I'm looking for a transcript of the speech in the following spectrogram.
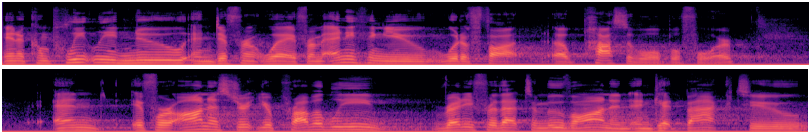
in a completely new and different way from anything you would have thought uh, possible before. And if we're honest, you're, you're, probably ready for that to move on and, and get back to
